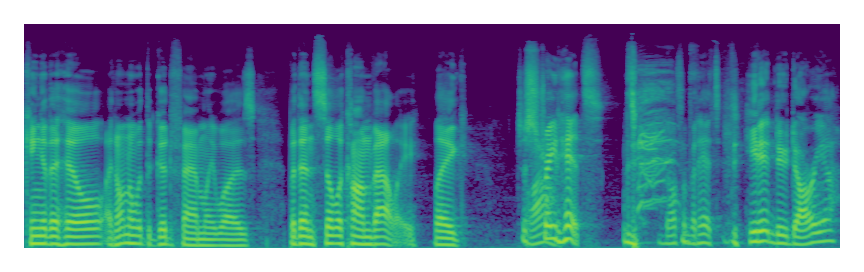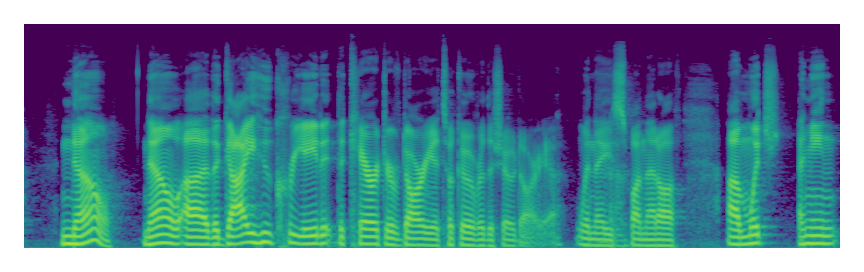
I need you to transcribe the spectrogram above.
King of the Hill. I don't know what the Goode Family was, but then Silicon Valley, like just Wow. straight hits. Nothing but hits. He didn't do Daria? No, no. Uh, the guy who created the character of Daria took over the show Daria when they spun that off. Um, which I mean,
